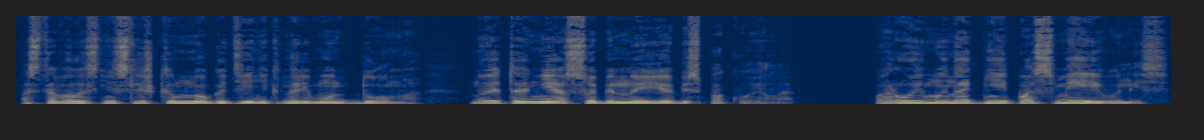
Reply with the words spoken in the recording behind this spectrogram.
оставалось не слишком много денег на ремонт дома, но это не особенно ее беспокоило. Порой мы над ней посмеивались,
